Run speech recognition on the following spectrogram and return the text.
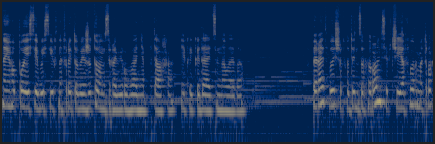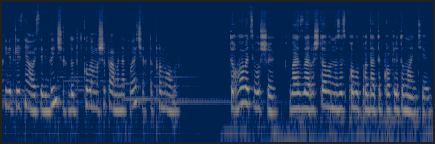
На його поясі висів нефритовий жетон з гравірування птаха, який кидається на лева. Вперед вийшов один з охоронців, чия форма трохи відрізнялася від інших додатковими шипами на плечах та промовив. Торговець вуши, вас заарештовано за спробу продати прокляту мантію.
